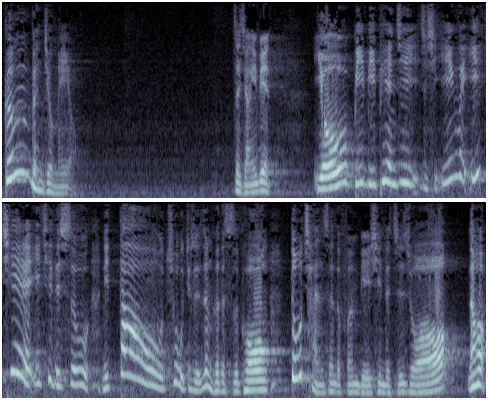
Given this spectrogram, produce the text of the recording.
根本就没有。再讲一遍，有比比骗计，就是因为一切一切的事物，你到处就是任何的时空都产生的分别心的执着，然后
